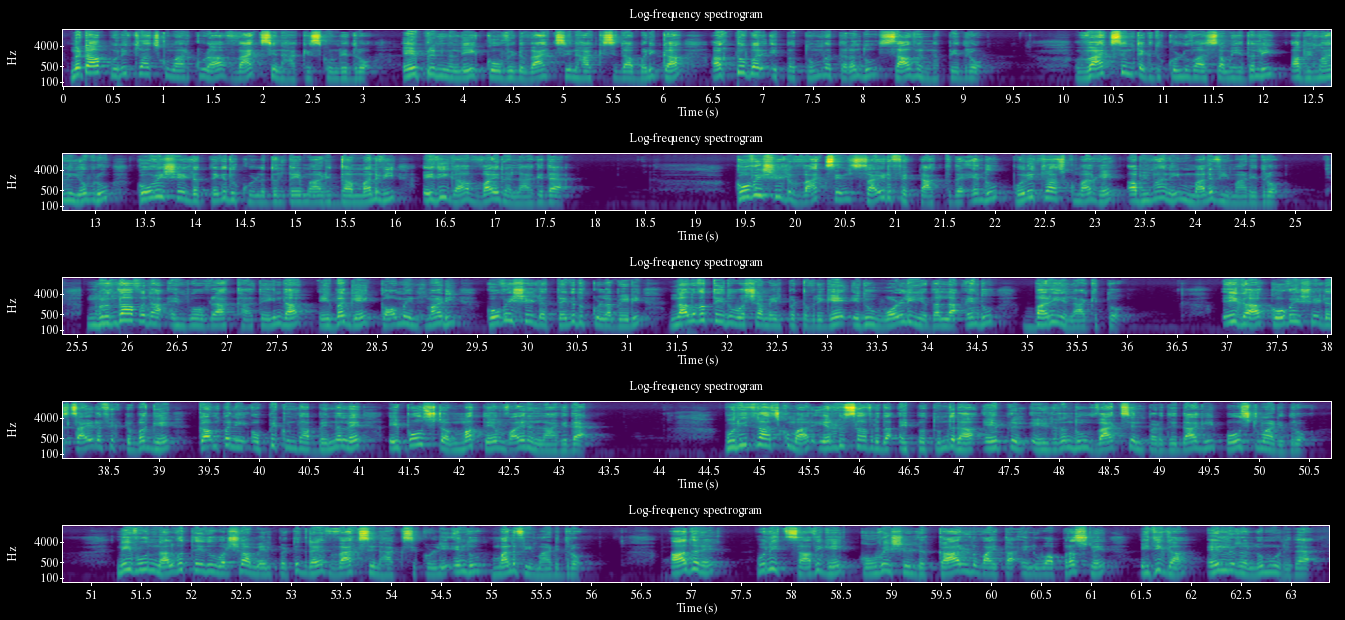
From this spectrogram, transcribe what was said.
ನಟ ಪುನೀತ್ ರಾಜ್ಕುಮಾರ್ ಕೂಡ ವ್ಯಾಕ್ಸಿನ್ ಹಾಕಿಸಿಕೊಂಡಿದ್ರು. ಏಪ್ರಿಲ್ನಲ್ಲಿ ಕೋವಿಡ್ ವ್ಯಾಕ್ಸಿನ್ ಹಾಕಿಸಿದ ಬಳಿಕ ಅಕ್ಟೋಬರ್ ಇಪ್ಪತ್ತೊಂಬತ್ತರಂದು ಸಾವನ್ನಪ್ಪಿದ್ರು. ವ್ಯಾಕ್ಸಿನ್ ತೆಗೆದುಕೊಳ್ಳುವ ಸಮಯದಲ್ಲಿ ಅಭಿಮಾನಿಯೊಬ್ಬರು ಕೋವಿಶೀಲ್ಡ್ ತೆಗೆದುಕೊಳ್ಳದಂತೆ ಮಾಡಿದ್ದ ಮನವಿ ಇದೀಗ ವೈರಲ್ ಆಗಿದೆ. ಕೋವಿಶೀಲ್ಡ್ ವ್ಯಾಕ್ಸಿನ್ ಸೈಡ್ ಎಫೆಕ್ಟ್ ಆಗ್ತದೆ ಎಂದು ಪುನೀತ್ ರಾಜ್ಕುಮಾರ್ಗೆ ಅಭಿಮಾನಿ ಮನವಿ ಮಾಡಿದರು. ಬೃಂದಾವನ ಎಂಬುವವರ ಖಾತೆಯಿಂದ ಈ ಬಗ್ಗೆ ಕಾಮೆಂಟ್ ಮಾಡಿ ಕೋವಿಶೀಲ್ಡ್ ತೆಗೆದುಕೊಳ್ಳಬೇಡಿ, ನಲವತ್ತೈದು ವರ್ಷ ಮೇಲ್ಪಟ್ಟವರಿಗೆ ಇದು ಒಳ್ಳೆಯದಲ್ಲ ಎಂದು ಬರೆಯಲಾಗಿತ್ತು. ಈಗ ಕೋವಿಶೀಲ್ಡ್ ಸೈಡ್ ಎಫೆಕ್ಟ್ ಬಗ್ಗೆ ಕಂಪನಿ ಒಪ್ಪಿಕೊಂಡ ಬೆನ್ನಲ್ಲೇ ಈ ಪೋಸ್ಟ್ ಮತ್ತೆ ವೈರಲ್ ಆಗಿದೆ. ಪುನೀತ್ ರಾಜ್ಕುಮಾರ್ ಎರಡು ಸಾವಿರದ ಇಪ್ಪತ್ತೊಂದರ ಏಪ್ರಿಲ್ ಏಳರಂದು ವ್ಯಾಕ್ಸಿನ್ ಪಡೆದಿದ್ದಾಗಿ ಪೋಸ್ಟ್ ಮಾಡಿದ್ರು. ನೀವು ನಲವತ್ತೈದು ವರ್ಷ ಮೇಲ್ಪಟ್ಟಿದ್ರೆ ವ್ಯಾಕ್ಸಿನ್ ಹಾಕಿಸಿಕೊಳ್ಳಿ ಎಂದು ಮನವಿ ಮಾಡಿದ್ರು. ಆದರೆ ಪುನೀತ್ ಸಾವಿಗೆ ಕೋವಿಶೀಲ್ಡ್ ಕಾರಣವಾಯ್ತಾ ಎನ್ನುವ ಪ್ರಶ್ನೆ ಇದೀಗ ಎಲ್ಲರಲ್ಲೂ ಮೂಡಿದೆ.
